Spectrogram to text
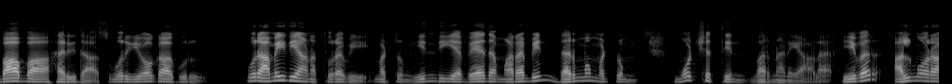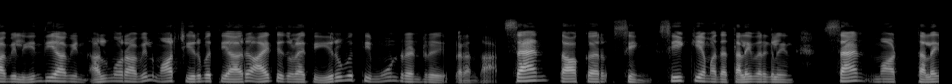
பாபா ஹரிதாஸ் ஒரு யோகா குரு. ஒரு அமைதியான துறவி மற்றும் இந்திய வேத மரபின் தர்மம் மற்றும் மோட்சத்தின் வர்ணனையாளர். இவர் அல்மோராவில் இந்தியாவின் அல்மோராவில் மார்ச் இருபத்தி ஆறு ஆயிரத்தி தொள்ளாயிரத்தி இருபத்தி மூன்று அன்று பிறந்தார். சான் தாக்கர் சிங் சீக்கிய மத தலைவர்களின் சான் மாட் தலை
